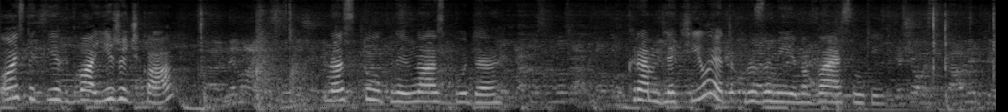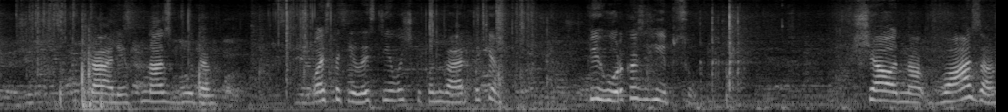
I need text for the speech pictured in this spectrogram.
ось таких два їжачка. Наступний у нас буде крем для тіла, я так розумію, новесенький. Далі в нас буде ось такі листівочки, конвертики, фігурка з гіпсу. Ще одна ваза.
